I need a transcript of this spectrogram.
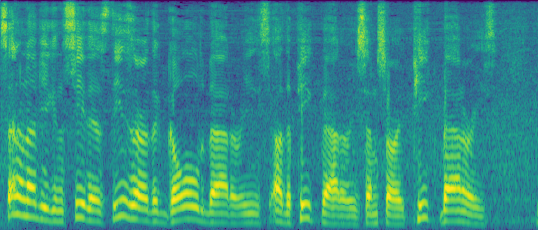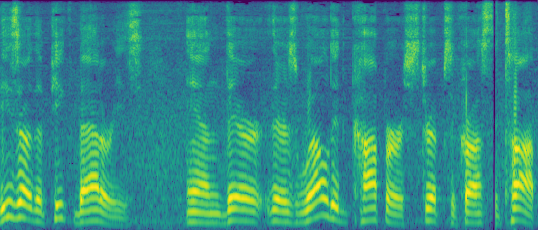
So I don't know if you can see this. These are the gold batteries, uh, the peak batteries, I'm sorry, peak batteries. These are the peak batteries. And there, there's welded copper strips across the top.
